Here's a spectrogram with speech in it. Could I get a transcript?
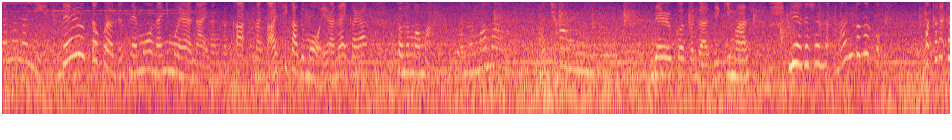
その何出るところですねもう何もいらない。なんかかなんか足角もいらないからそのままそのままチャン出ることができます。ね私はなんとなくなかなか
